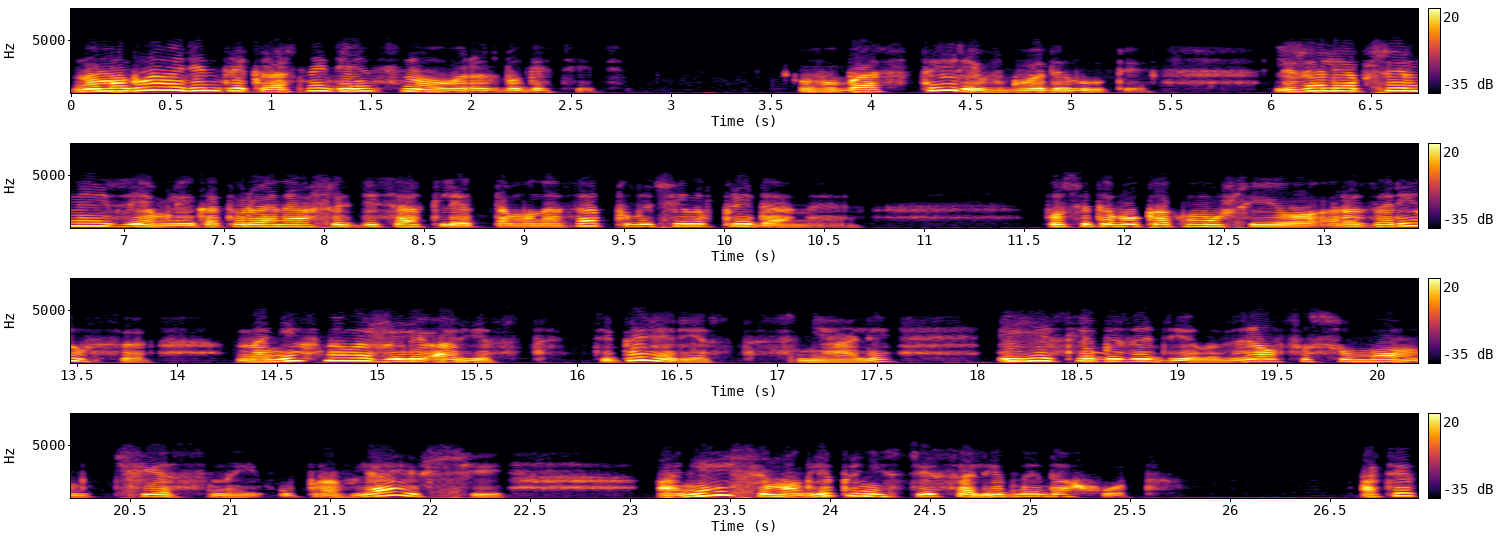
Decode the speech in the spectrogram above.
но могла в один прекрасный день снова разбогатеть. В Бастыре в Гваделупе лежали обширные земли, которые она 60 лет тому назад получила в приданое. После того, как муж ее разорился, на них наложили арест. Теперь арест сняли, и если бы за дело взялся с умом честный управляющий, они еще могли принести солидный доход. Отец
